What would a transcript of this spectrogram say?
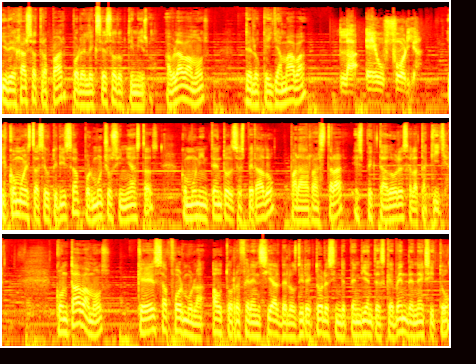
y dejarse atrapar por el exceso de optimismo. Hablábamos de lo que llamaba la euforia y cómo ésta se utiliza por muchos cineastas como un intento desesperado para arrastrar espectadores a la taquilla. Contábamos que esa fórmula autorreferencial de los directores independientes que venden éxito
